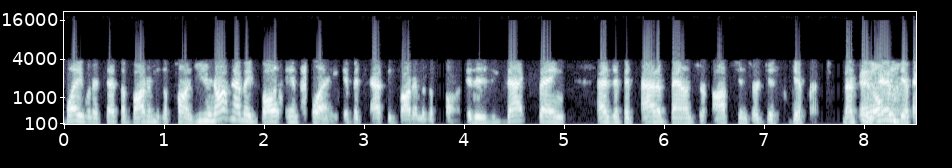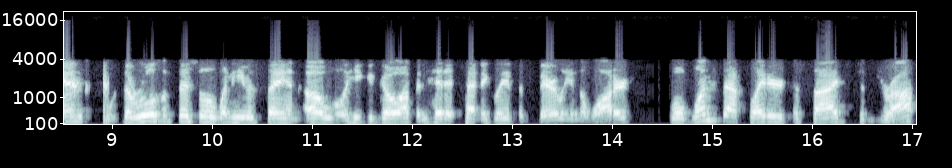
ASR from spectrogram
play when it's at the bottom of the pond. You do not have a ball in play if it's at the bottom of the pond. It is the exact same as if it's out of bounds. Your options are just different. That's the And, only and, difference. and the rules official, when he was saying, "Oh, well, he could go up and hit it technically if it's barely in the water." Well, once that player decides to drop,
